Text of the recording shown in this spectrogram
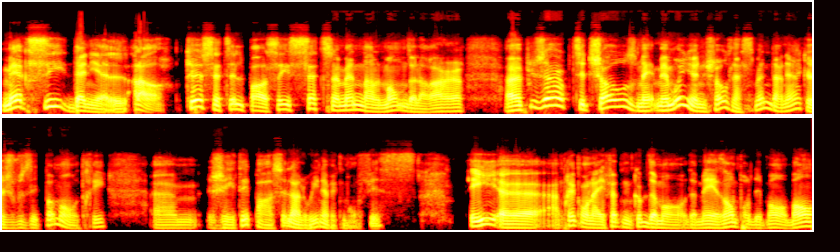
Merci, Daniel. Alors, que s'est-il passé cette semaine dans le monde de l'horreur? Euh, plusieurs petites choses, mais, moi, il y a une chose la semaine dernière que je ne vous ai pas montré. Euh, j'ai été passer l'Halloween avec mon fils. Et après qu'on ait fait une coupe de, maison pour des bonbons,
